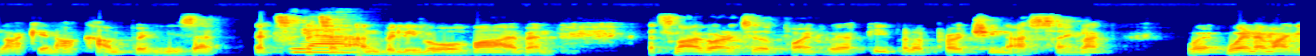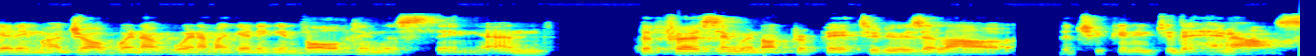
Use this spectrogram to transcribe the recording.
like in our company, is that it's, yeah. it's an unbelievable vibe, and it's now gotten to the point where people approaching us saying like, when, when am I getting my job? When, am, when am I getting involved in this thing? And the first thing we're not prepared to do is allow the chicken into the henhouse.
